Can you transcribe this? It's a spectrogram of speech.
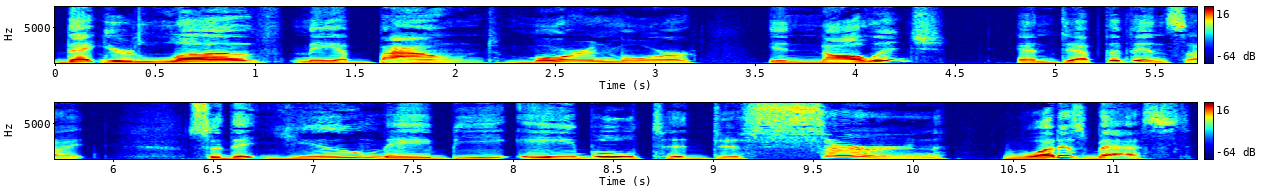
that your love may abound more and more in knowledge and depth of insight, so that you may be able to discern what is best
